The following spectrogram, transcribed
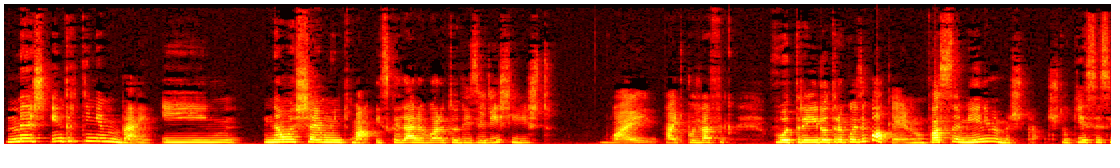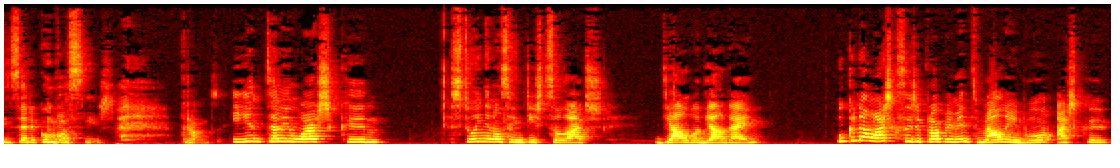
mas entretinha-me bem e não achei muito mal. E se calhar agora estou a dizer isto e isto vai, vai depois vai ficar. Vou atrair outra coisa qualquer, não faço a mínima, mas pronto, estou aqui a ser sincera com vocês. Pronto. E então eu acho que se tu ainda não sentiste saudades de algo ou de alguém, o que não acho que seja propriamente mal nem bom, acho que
